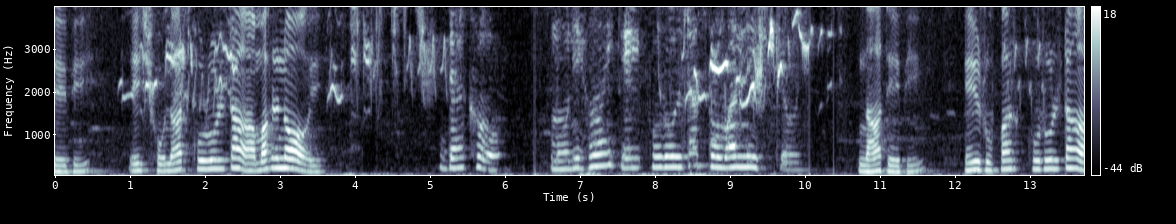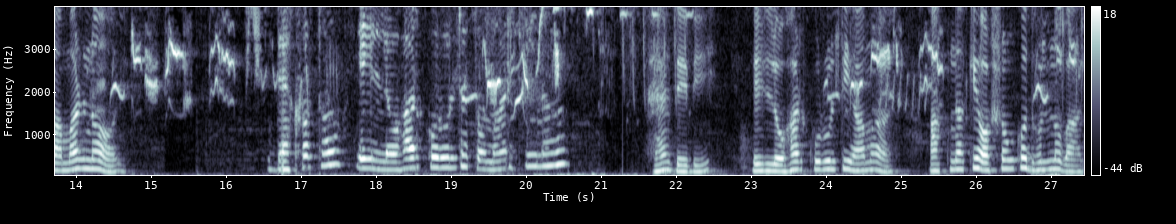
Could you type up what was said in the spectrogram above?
দেবী এই সোনার কুড়ুলটা আমার নয়। দেখো মনে হয় এই কুড়ুলটা তোমার নিশ্চয়। না দেবী এই রূপার কুড়ুলটা আমার নয়। দেখো তো এই লোহার কুড়ুলটা তোমার কি না? হ্যাঁ দেবী এই লোহার কুড়ুলটি আমার। আপনাকে অসংখ্য ধন্যবাদ।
